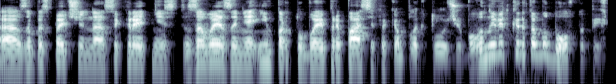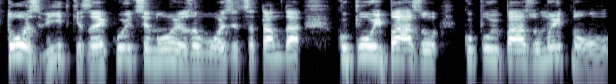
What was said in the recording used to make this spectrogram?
е, забезпечена секретність завезення імпорту боєприпасів і комплектуючих, бо вони в відкритому доступі. Хто звідки, за якою ціною завозиться там, да купуй базу, купуй базу митну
